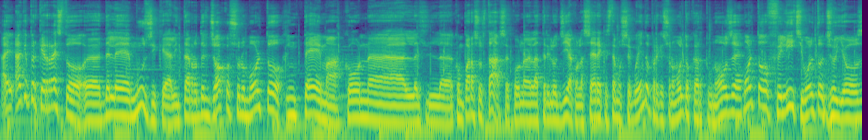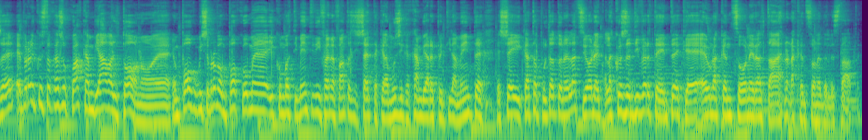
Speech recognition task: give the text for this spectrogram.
anche perché il resto eh, delle musiche all'interno del gioco sono molto in tema con, eh, l, l, con Parasol Stars, con la trilogia, con la serie che stiamo seguendo, perché sono molto cartunose, molto felici, molto gioiose, e però in questo caso qua cambiava il tono, po', mi sembrava un po' come i combattimenti di Final Fantasy VII, che la musica cambia repentinamente e sei catapultato nell'azione, la cosa divertente è che è una canzone, in realtà è una canzone dell'estate.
